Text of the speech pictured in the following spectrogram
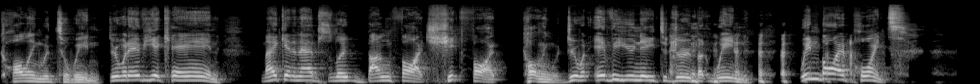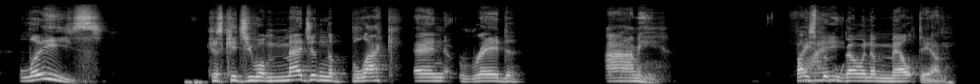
Collingwood to win. Do whatever you can. Make it an absolute bung fight, shit fight, Collingwood. Do whatever you need to do, but win. win by a point. Please. Because could you imagine the black and red army? Facebook I- will go into meltdown.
